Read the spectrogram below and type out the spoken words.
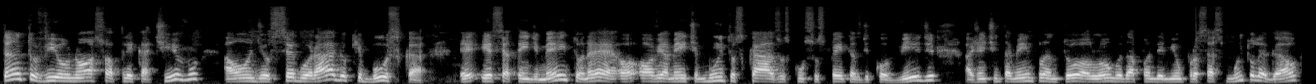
Tanto via o nosso aplicativo, onde o segurado que busca esse atendimento, né? Obviamente, muitos casos com suspeitas de Covid. A gente também implantou ao longo da pandemia um processo muito legal,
